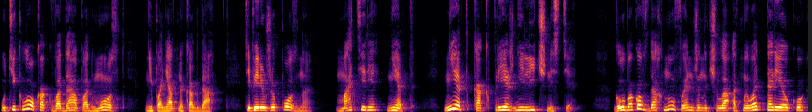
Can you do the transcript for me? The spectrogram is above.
Утекло, как вода под мост, непонятно когда. Теперь уже поздно. Матери нет. Нет, как прежней личности. Глубоко вздохнув, Энджи начала отмывать тарелку,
